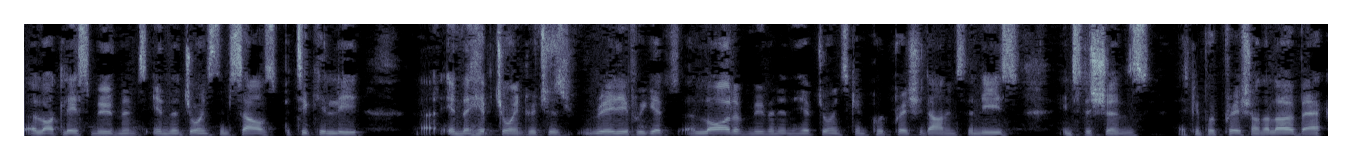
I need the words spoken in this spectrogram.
a lot less movement in the joints themselves, particularly uh, in the hip joint, which is really if we get a lot of movement in the hip joints, can put pressure down into the knees, into the shins. It can put pressure on the lower back,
